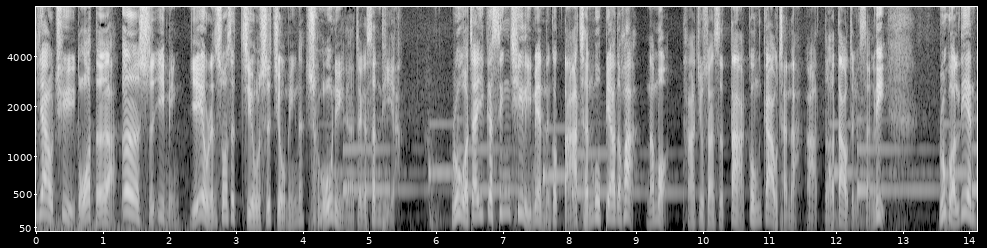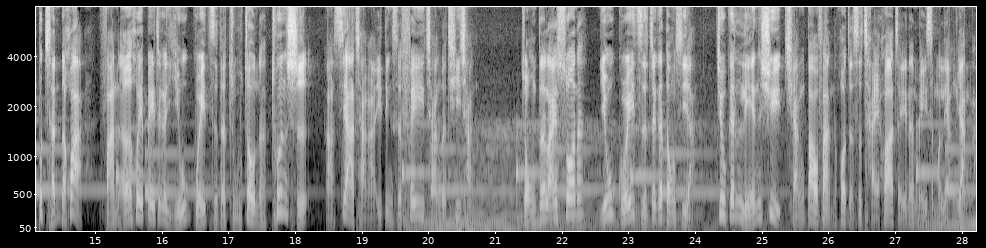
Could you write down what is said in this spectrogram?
要去夺得啊二十一名，也有人说是九十九名呢处女的这个身体啊。如果在一个星期里面能够达成目标的话，那么他就算是大功告成了啊，得到这个神力。如果练不成的话，反而会被这个游鬼子的诅咒呢吞噬啊，下场啊一定是非常的凄惨。总的来说呢，有鬼子这个东西啊，就跟连续强暴犯或者是采花贼呢没什么两样啊，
